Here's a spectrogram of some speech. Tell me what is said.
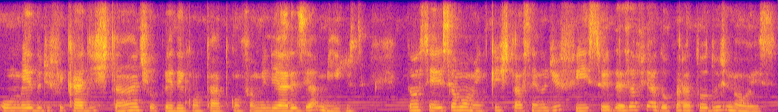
o medo de ficar distante ou perder contato com familiares e amigos. Então, assim, esse é um momento que está sendo difícil e desafiador para todos nós.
